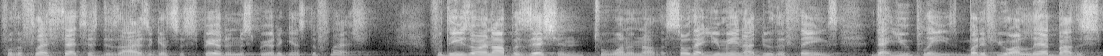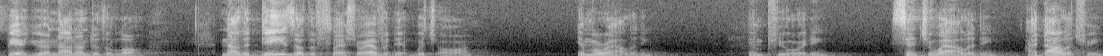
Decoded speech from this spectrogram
For the flesh sets its desires against the Spirit, and the Spirit against the flesh. For these are in opposition to one another, so that you may not do the things that you please. But if you are led by the Spirit, you are not under the law. Now, the deeds of the flesh are evident, which are immorality, impurity, sensuality, idolatry,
